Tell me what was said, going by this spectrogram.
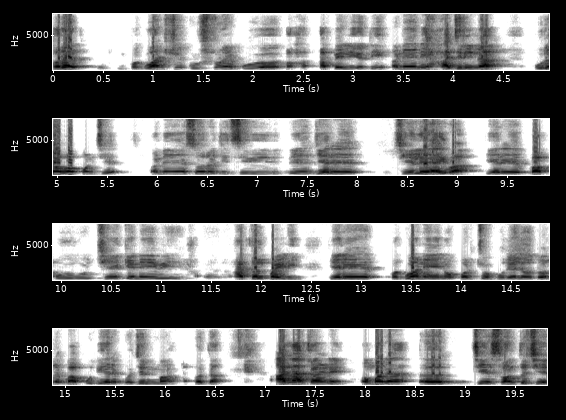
ફરજ, ભગવાન શ્રી કૃષ્ણએ આપેલી હતી. અને એની હાજરીના પુરાવા પણ છે. અને સર અજીતસિંહ જ્યારે જેલે આવ્યા, ત્યારે બાપુ છે કે નહીં એવી હાકલ પાડી. ત્યારે ભગવાને એનો પરચો પૂરેલો હતો અને બાપુ ત્યારે ભજનમાં હતા. આના કારણે અમારા જે સંત છે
